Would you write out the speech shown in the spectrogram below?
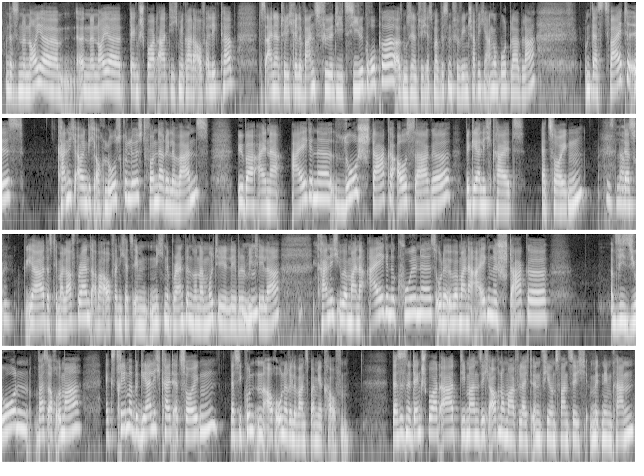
und das ist eine neue, eine neue Denksportart, die ich mir gerade auferlegt habe. Das eine natürlich Relevanz für die Zielgruppe. Also muss ich natürlich erstmal wissen, für wen schaffe ich ihr Angebot, bla bla. Und das zweite ist, kann ich eigentlich auch losgelöst von der Relevanz über eine eigene so starke Aussage Begehrlichkeit erzeugen. Das, ja, das Thema Love Brand, aber auch wenn ich jetzt eben nicht eine Brand bin, sondern Multilabel-Retailer, mhm. kann ich über meine eigene Coolness oder über meine eigene starke Vision, was auch immer, extreme Begehrlichkeit erzeugen, dass die Kunden auch ohne Relevanz bei mir kaufen das ist eine Denksportart, die man sich auch noch mal vielleicht in 24 mitnehmen kann.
